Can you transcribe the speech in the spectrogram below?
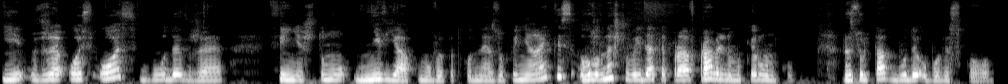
І вже ось-ось буде вже фініш. Тому ні в якому випадку не зупиняйтесь. Головне, що ви йдете в правильному керунку. Результат буде обов'язково.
